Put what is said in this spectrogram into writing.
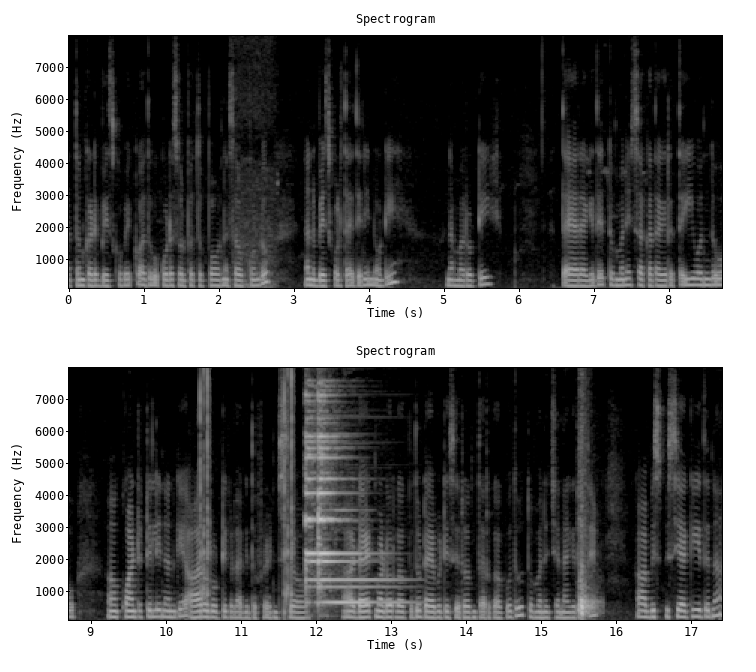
ಮತ್ತೊಂದು ಕಡೆ ಬೇಯಿಸ್ಕೋಬೇಕು. ಅದಕ್ಕೂ ಕೂಡ ಸ್ವಲ್ಪ ತುಪ್ಪವನ್ನು ಸವ್ಕೊಂಡು ನಾನು ಬೇಯಿಸ್ಕೊಳ್ತಾ ಇದ್ದೀನಿ. ನೋಡಿ, ನಮ್ಮ ರೊಟ್ಟಿ ತಯಾರಾಗಿದೆ. ತುಂಬಾ ಸಖತ್ತಾಗಿರುತ್ತೆ. ಈ ಒಂದು ಕ್ವಾಂಟಿಟಿಲಿ ನನಗೆ ಆರು ರೊಟ್ಟಿಗಳಾಗಿದ್ದು ಫ್ರೆಂಡ್ಸ್ ಡಯಟ್ ಮಾಡೋರ್ಗಾಗ್ಬೋದು ಡಯಾಬಿಟಿಸ್ ಇರೋಂಥವ್ರಿಗಾಗ್ಬೋದು ತುಂಬಾ ಚೆನ್ನಾಗಿರುತ್ತೆ. ಬಿಸಿ ಬಿಸಿಯಾಗಿ ಇದನ್ನು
